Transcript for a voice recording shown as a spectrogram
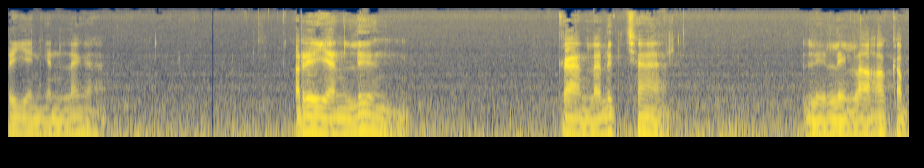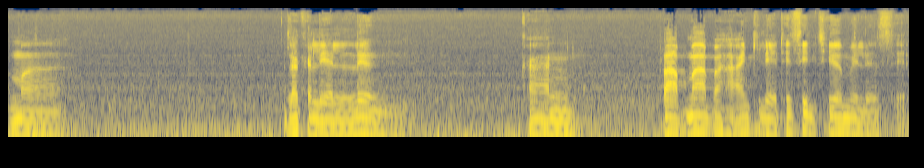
เรียนกันแล้วก็เรียนเรื่องการระลึกชาติ เรียนเรื่องล้อกลับมา แล้วก็เรียนเรื่อง การปราบมาประหารกิเลสให้สิ้นเชื้อไม่เหลือเศษ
